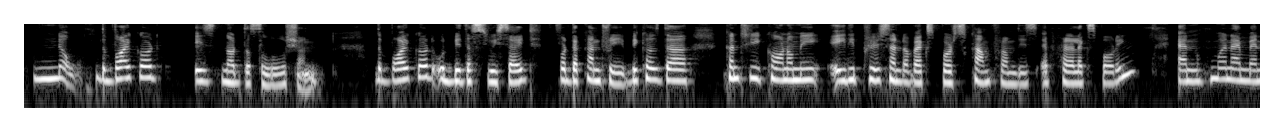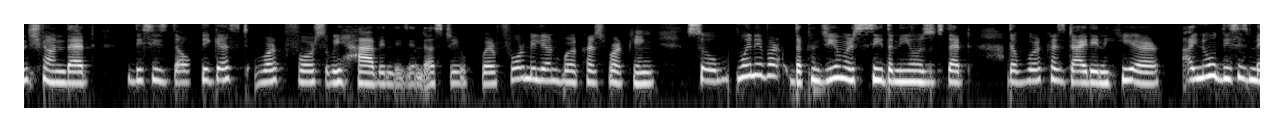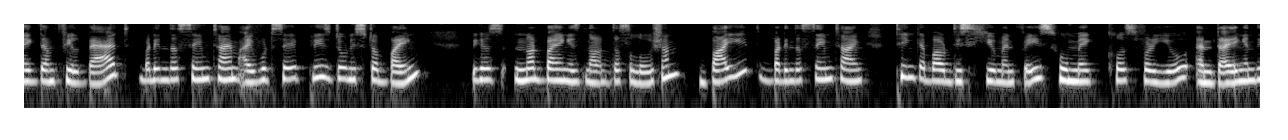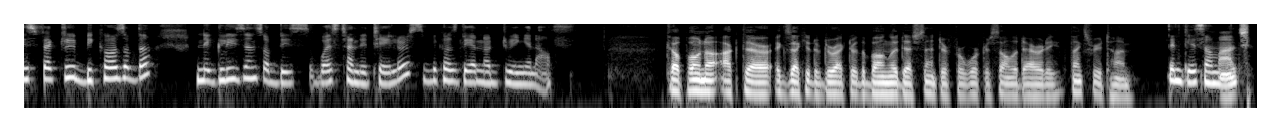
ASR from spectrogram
No, the boycott is not the solution the boycott would be the suicide for the country because the country economy 80% of exports come from this apparel exporting. And when i mentioned that this is the biggest workforce we have in this industry where 4 million workers working. So whenever the consumers see the news that the workers died in here i know this is make them feel bad but in the same time i would say please don't stop buying because not buying is not the solution. Buy it, but in the same time, think about this human face who make clothes for you and dying in this factory because of the negligence of these Western retailers because they are not doing enough. Kalpona Akter, Executive Director of the Bangladesh Center for Worker Solidarity. Thanks for your time. Thank you so much.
